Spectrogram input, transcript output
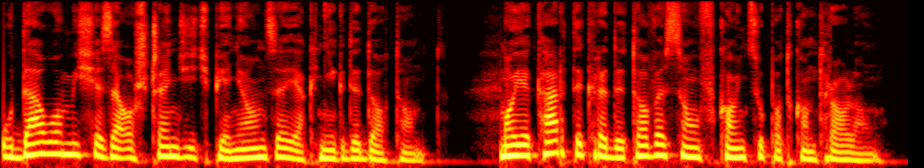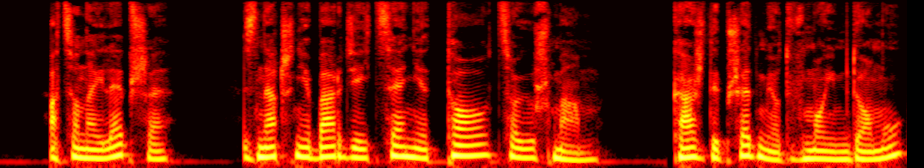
Udało mi się zaoszczędzić pieniądze jak nigdy dotąd. Moje karty kredytowe są w końcu pod kontrolą. A co najlepsze, znacznie bardziej cenię to, co już mam. Każdy przedmiot w moim domu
